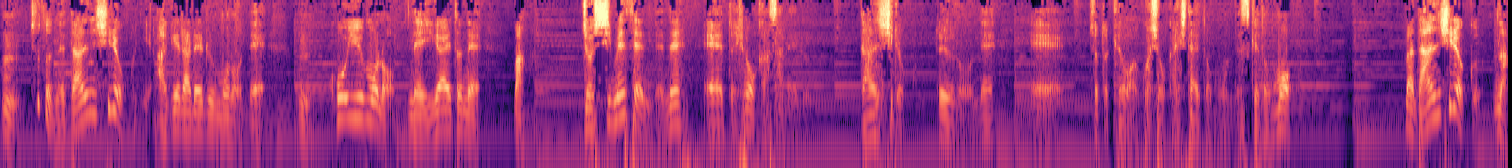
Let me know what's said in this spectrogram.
うん、ちょっとね、男子力に挙げられるもので、うん、こういうもの、ね、意外とね、まあ、女子目線でね、えっ、ー、と、評価される男子力というのをね、えー、ちょっと今日はご紹介したいと思うんですけども、まあ、男子力、な、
